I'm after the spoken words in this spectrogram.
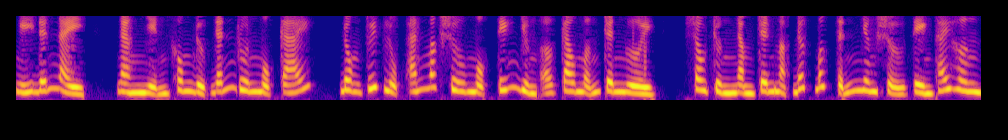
nghĩ đến này, nàng nhịn không được đánh run một cái, đông tuyết lục ánh mắt sư một tiếng dừng ở cao mẫn trên người, sau trừng nằm trên mặt đất bất tỉnh nhân sự tiền Thái Hưng,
